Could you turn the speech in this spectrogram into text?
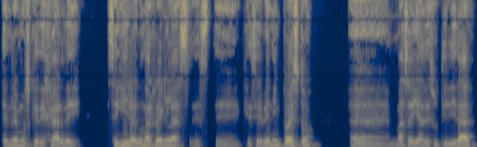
tendremos que dejar de seguir algunas reglas este, que se habían impuesto, eh, más allá de su utilidad,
